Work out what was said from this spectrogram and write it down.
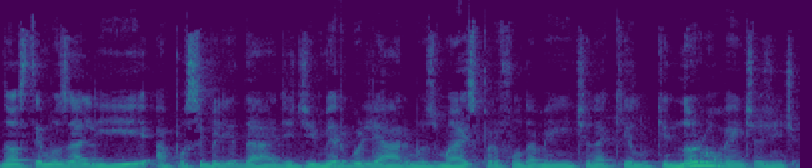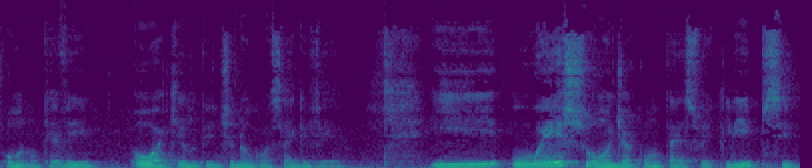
nós temos ali a possibilidade de mergulharmos mais profundamente naquilo que normalmente a gente ou não quer ver, ou aquilo que a gente não consegue ver. E o eixo onde acontece o eclipse,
